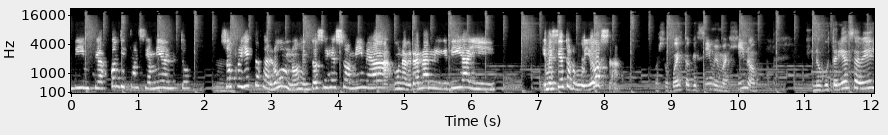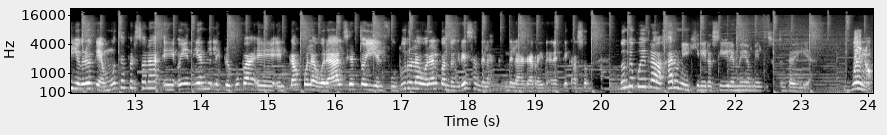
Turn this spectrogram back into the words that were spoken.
limpias, con distanciamiento. Mm. Son proyectos de alumnos, entonces eso a mí me da una gran alegría y, y me siento orgullosa. Por supuesto que sí, me imagino. Nos gustaría saber, y yo creo que a muchas personas eh, hoy en día les preocupa eh, el campo laboral, ¿cierto? Y el futuro laboral cuando egresan de la, de la carrera, en este caso. ¿Dónde puede trabajar un ingeniero civil en medio ambiente y sustentabilidad? Bueno,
